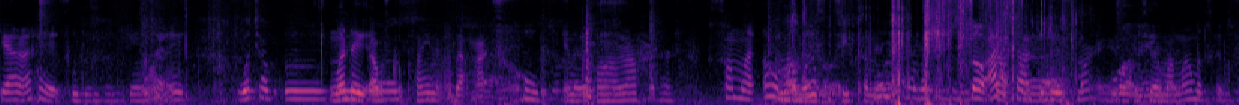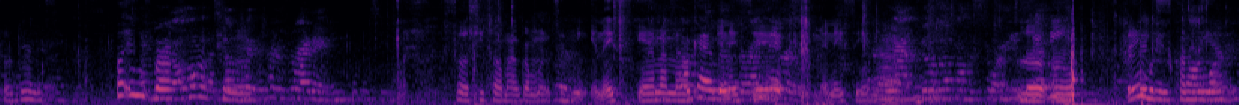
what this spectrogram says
yeah, I had two games. I ate. What your um? One day I was complaining about my tooth in the car, and I'm like, "Oh, my wisdom teeth coming in." So I tried to be a smart ass and tell my mama to take me to the dentist, but it was for a quarantine. So she told my grandma to take me, and they scanned my mouth, and they said, and they said, nah, the um, thing was coming in,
